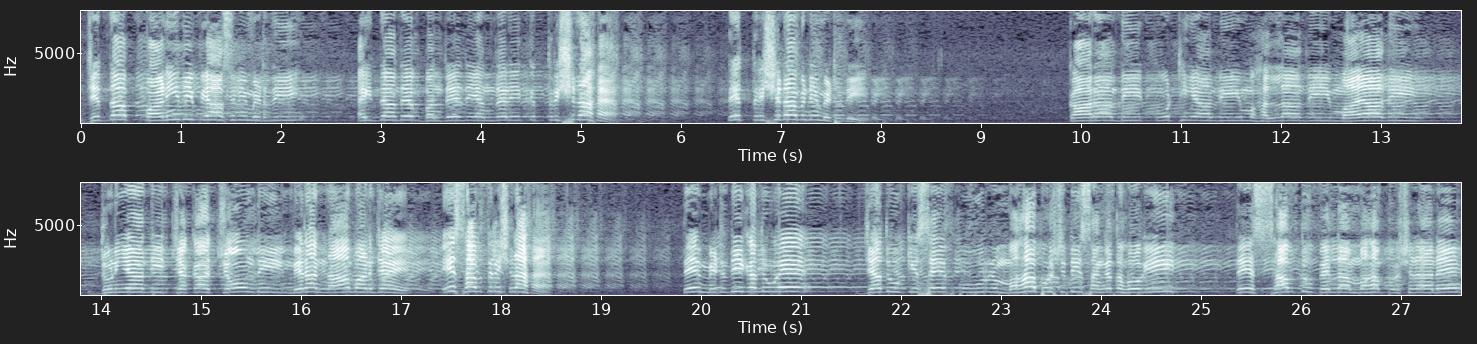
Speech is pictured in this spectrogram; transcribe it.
ਜਿੱਦਾਂ ਪਾਣੀ ਦੀ ਪਿਆਸ ਨਹੀਂ ਮਿਟਦੀ ਐਦਾਂ ਦੇ ਬੰਦੇ ਦੇ ਅੰਦਰ ਇੱਕ ਤ੍ਰਿਸ਼ਨਾ ਹੈ ਤੇ ਤ੍ਰਿਸ਼ਨਾ ਵੀ ਨਹੀਂ ਮਿਟਦੀ। ਕਾਰਾਂ ਦੀ, ਕੋਠੀਆਂ ਦੀ, ਮਹੱਲਾਂ ਦੀ, ਮਾਇਆ ਦੀ, ਦੁਨੀਆ ਦੀ, ਚਕਾ ਚੌਂ ਦੀ, ਮੇਰਾ ਨਾਂ ਬਣ ਜਾਏ, ਇਹ ਸਭ ਤ੍ਰਿਸ਼ਨਾ ਹੈ। ਤੇ ਮਿਟਦੀ ਕਦੋਂ ਏ? ਜਦੋਂ ਕਿਸੇ ਪੂਰਨ ਮਹਾਪੁਰਸ਼ ਦੀ ਸੰਗਤ ਹੋ ਗਈ ਤੇ ਸਭ ਤੋਂ ਪਹਿਲਾਂ ਮਹਾਪੁਰਸ਼ਾਂ ਨੇ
